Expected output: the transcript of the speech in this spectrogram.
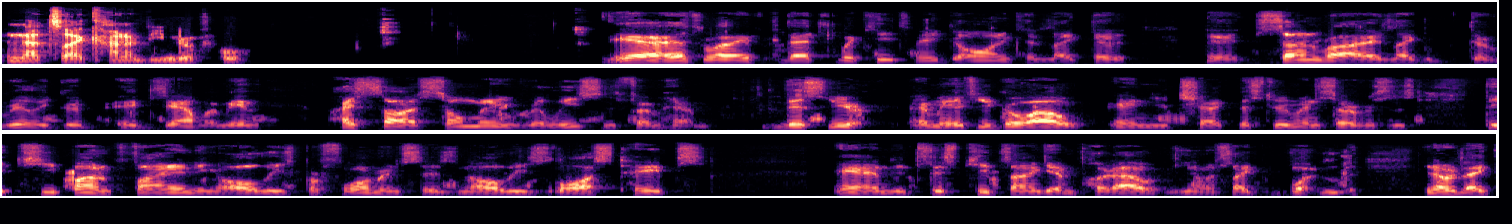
and that's like kind of beautiful yeah that's why that's what keeps me going because like the the Sun Ra's like the really good example i mean i saw so many releases from him this year. I mean, if you go out and you check the streaming services, they keep on finding all these performances and all these lost tapes, and it just keeps on getting put out. You know, it's like what you know, like like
